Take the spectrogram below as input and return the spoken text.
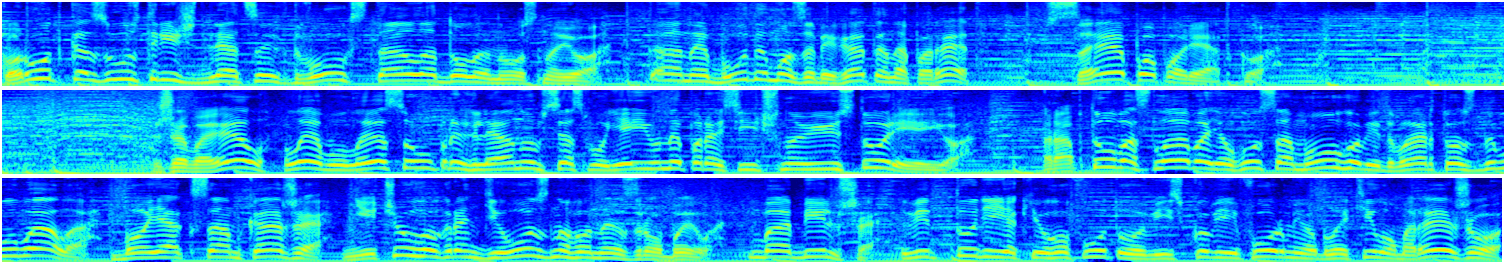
Коротка зустріч для цих двох стала доленосною. Та не будемо забігати наперед. Все по порядку. ЖВЛ Леву Лесов приглянувся своєю непересічною історією. Раптова слава його самого відверто здивувала, бо, як сам каже, нічого грандіозного не зробив. Ба більше, відтоді як його фото у військовій формі облетіло мережу,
